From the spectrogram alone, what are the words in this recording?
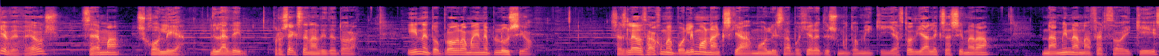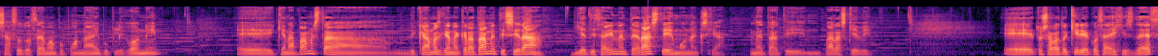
Και βεβαίως θέμα σχολεία. Δηλαδή, προσέξτε να δείτε τώρα, είναι το πρόγραμμα, είναι πλούσιο. Σας λέω θα έχουμε πολύ μοναξιά μόλις θα αποχαιρετήσουμε το Μίκη. Γι' αυτό διάλεξα σήμερα να μην αναφερθώ εκεί, σε αυτό το θέμα που πονάει, που πληγώνει ε, και να πάμε στα δικά μας για να κρατάμε τη σειρά γιατί θα είναι τεράστια η μοναξιά μετά την Παρασκευή. Ε, το Σαββατοκύριακο θα έχεις ΔΕΘ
